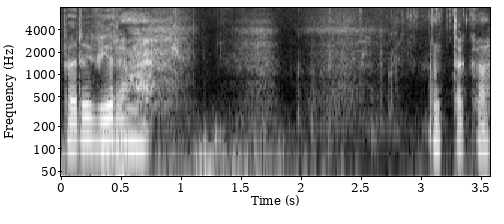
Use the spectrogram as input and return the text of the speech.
Перевіримо. От така.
